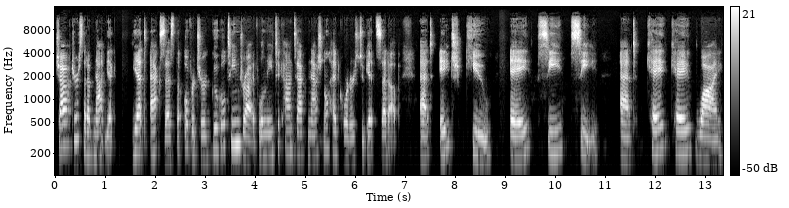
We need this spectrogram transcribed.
Chapters that have not yet yet accessed the Overture Google Team Drive will need to contact national headquarters to get set up at hqacc at kkytbs.org.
